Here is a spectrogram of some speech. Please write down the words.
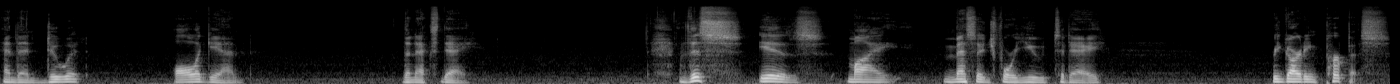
and then do it all again the next day. This is my message for you today regarding purpose,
